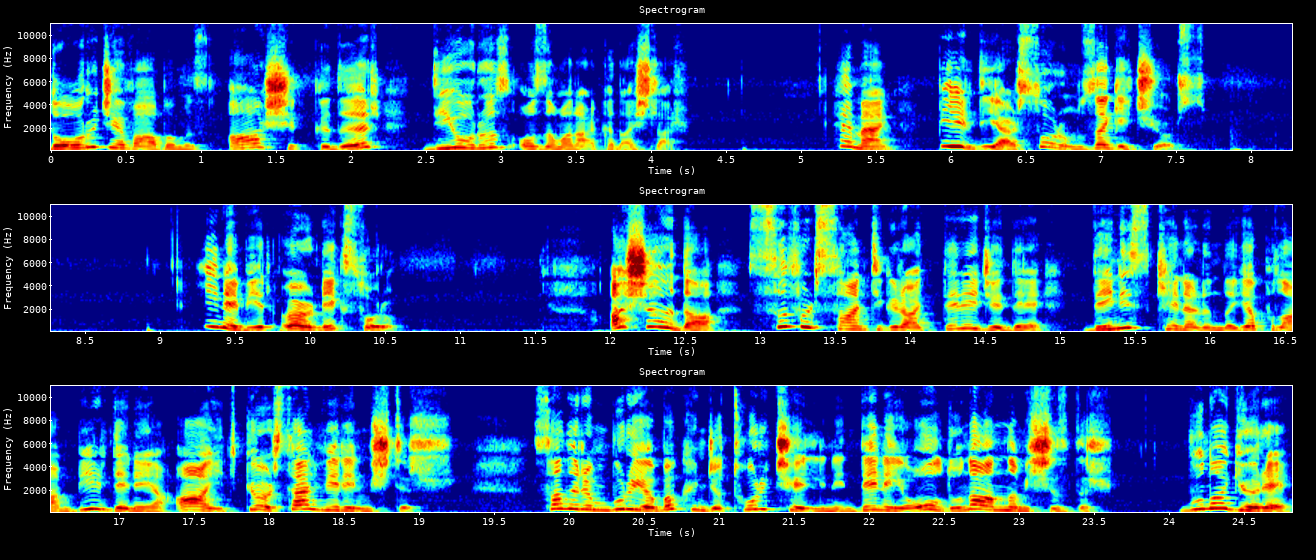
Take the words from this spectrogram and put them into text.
Doğru cevabımız A şıkkıdır diyoruz o zaman arkadaşlar. Hemen bir diğer sorumuza geçiyoruz. Yine bir örnek soru. Aşağıda 0 santigrat derecede deniz kenarında yapılan bir deneye ait görsel verilmiştir. Sanırım buraya bakınca Torricelli'nin deneyi olduğunu anlamışızdır. Buna göre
